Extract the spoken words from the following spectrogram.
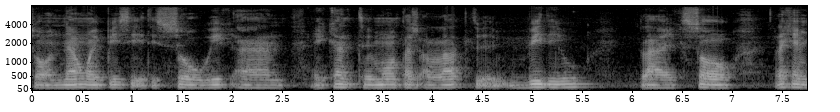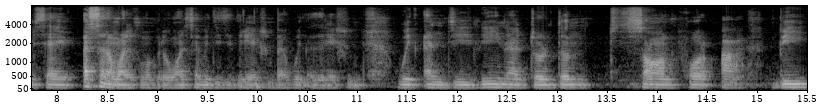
so now my PC it is so weak and I can't montage a lot video. Like so like I'm saying assalamu alaikum everyone. Sami this is reaction back with a reaction with Angelina Jordan song for a B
